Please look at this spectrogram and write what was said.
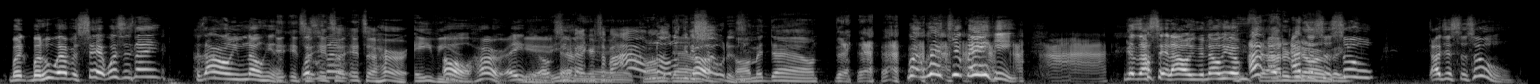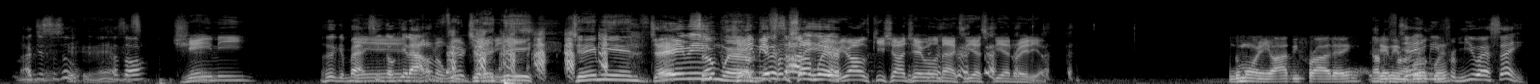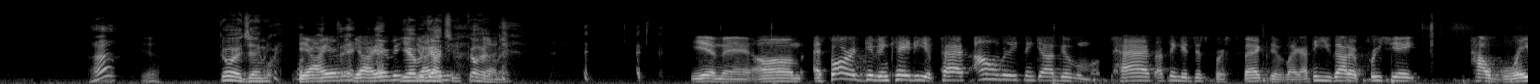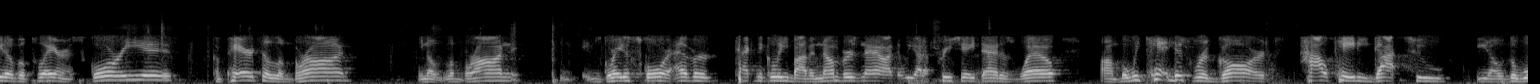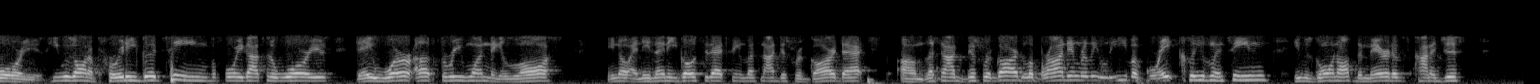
But but whoever said, what's his name? Because I don't even know him. It- it's what's a, his it's name? a it's a her, Avia. oh, her. Avia. Yeah, okay. she back here talking about, I don't calm know, it look at down. his shoulders. Calm it down. What, what you mean? Because I said I don't even know him. He I, said, I, I don't I even know just him, assume. I just assume. I just assume. Yeah, That's it's- all. Jamie. Look at Max. He gonna get out. I out. don't know where Jamie Jamie, is. Jamie, and Jamie. somewhere. Jamie Get us from outta somewhere. here. You're on with Keyshawn J. Willamax, ESPN Radio. Good morning, y'all. Happy Friday. Happy Jamie Friday. from Jamie from USA. Huh? Yeah. Go ahead, Jamie. y'all hear me? Y'all hear me? Yeah, we Y'all got you. me? Go ahead, man. Yeah, man. Um, as far as giving KD a pass, I don't really think y'all give him a pass. I think it's just perspective. Like, I think you got to appreciate how great of a player and scorer he is compared to LeBron. You know, LeBron is greatest scorer ever, technically by the numbers now. I think we got to appreciate that as well. Um, but we can't disregard how KD got to you know the Warriors. He was on a pretty good team before he got to the Warriors. They were up three one. They lost. You know, and then he goes to that team. Let's not disregard that. Um, let's not disregard LeBron didn't really leave a great Cleveland team. He was going off the merit of kind of just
